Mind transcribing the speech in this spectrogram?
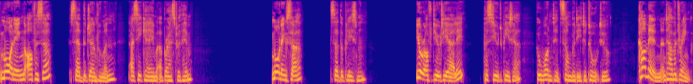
Morning, officer, said the gentleman, as he came abreast with him. Morning, sir, said the policeman. You're off duty early, pursued Peter, who wanted somebody to talk to. Come in and have a drink.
